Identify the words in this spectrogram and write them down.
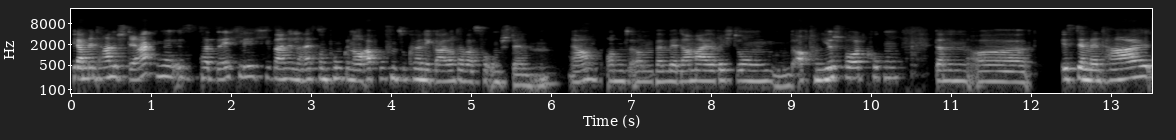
ja, mentale Stärke ist tatsächlich, seine Leistung punktgenau abrufen zu können, egal unter was für Umständen. Ja, und ähm, wenn wir da mal Richtung auch Turniersport gucken, dann äh, ist der mental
